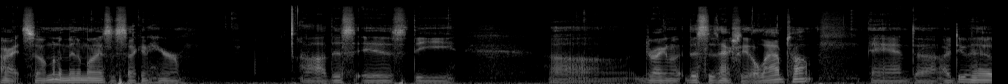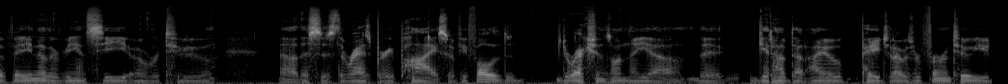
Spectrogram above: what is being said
Alright, so I'm going to minimize a second here. Uh, this is the Dragon. This is actually the laptop, and I do have another VNC over to. this is the Raspberry Pi. So if you follow the directions on the the github.io page that I was referring to, you'd,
